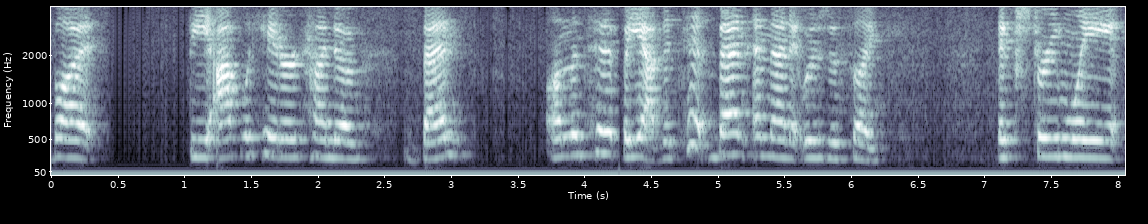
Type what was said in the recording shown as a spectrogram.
but the applicator kind of bent on the tip. But yeah, the tip bent and then it was just, like, extremely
